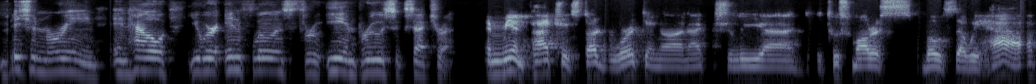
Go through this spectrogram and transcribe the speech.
Vision Marine and how you were influenced through Ian Bruce, etc. And me and Patrick started working on actually uh, the two smallest boats that we have,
